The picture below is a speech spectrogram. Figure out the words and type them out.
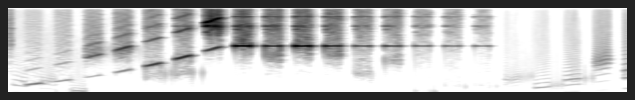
ハハハハ!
